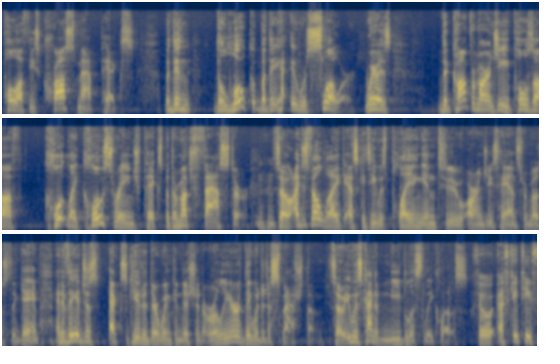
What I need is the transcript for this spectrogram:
pull off these cross map picks, but then the local, but they it was slower. Whereas the comp from RNG pulls off cl- like close range picks, but they're much faster. Mm-hmm. So I just felt like SKT was playing into RNG's hands for most of the game. And if they had just executed their win condition earlier, they would have just smashed them. So it was kind of needlessly close. So SKT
